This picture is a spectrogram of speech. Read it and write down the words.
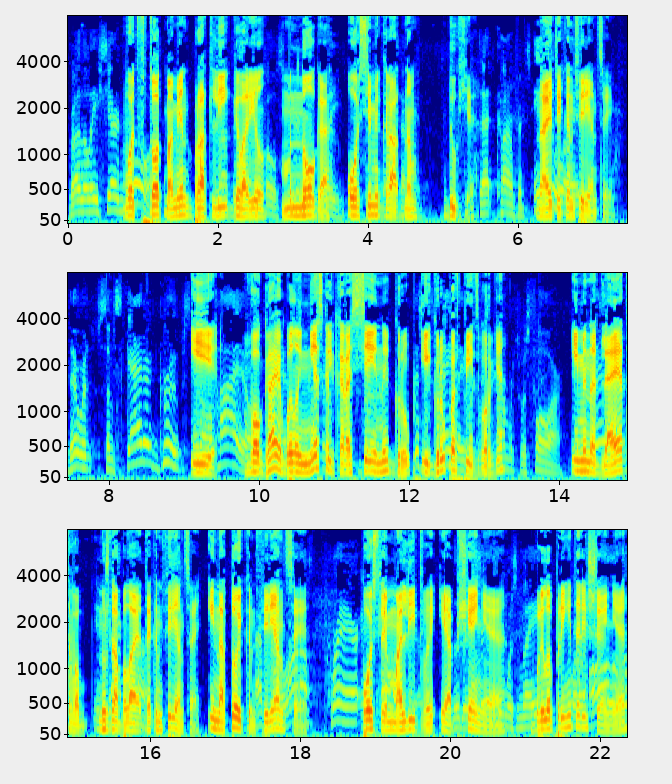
Вот в тот момент брат Ли говорил много о семикратном духе на этой конференции. И в Огайо было несколько рассеянных групп, и группа в Питтсбурге. Именно для этого нужна была эта конференция. И на той конференции После молитвы и общения было принято решение,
